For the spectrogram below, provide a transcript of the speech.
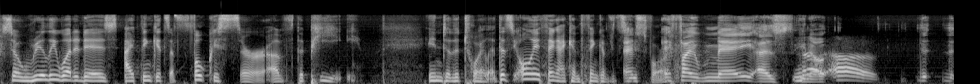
So, really, what it is, I think it's a focuser of the pee into the toilet. That's the only thing I can think of its And use for. if I may, as you no, know, uh, th- th- the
